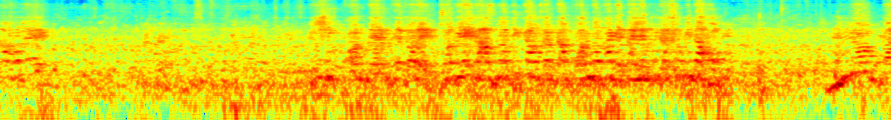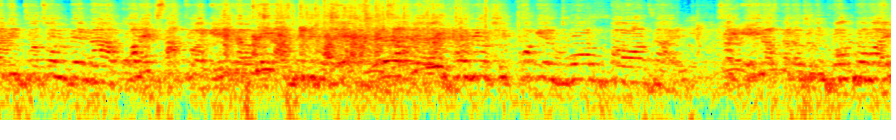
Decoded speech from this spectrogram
তাহলে শিক্ষকদের ভেতরে যদি এই রাজনৈতিক কালচারটা বন্ধ থাকে, তাহলে দুটা সুবিধা হবে। নিয়োগ বাণিজ্য চলবে না। অনেক ছাত্র এই কারণেই রাজনীতি করে শিক্ষকের মন পাওয়া যায়। এই রাস্তাটা যদি বন্ধ হয়,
